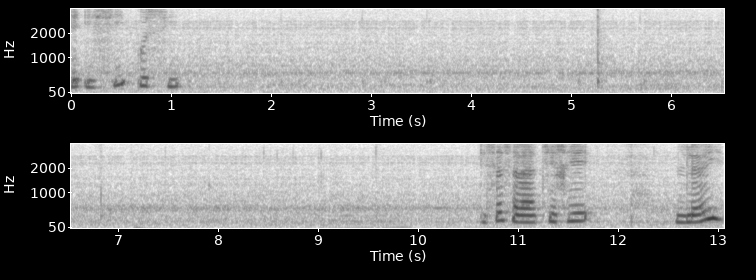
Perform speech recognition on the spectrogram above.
Et ici aussi. Et ça, ça va attirer l'œil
